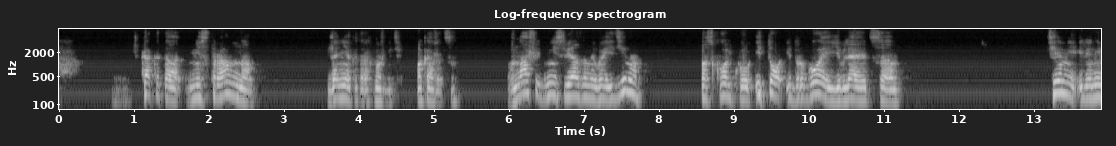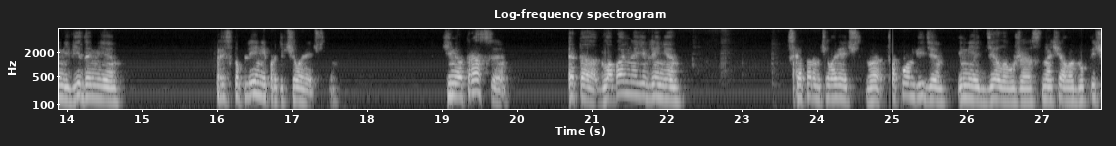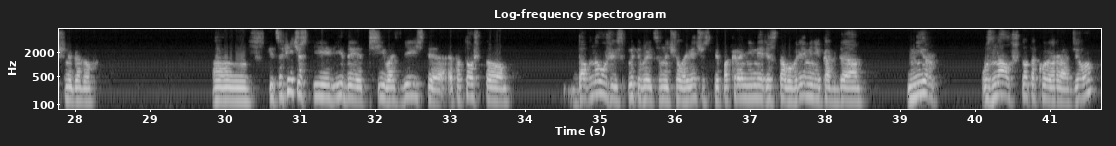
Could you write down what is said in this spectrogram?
как это ни странно, для некоторых, может быть, покажется, в наши дни связаны воедино, поскольку и то, и другое является теми или иными видами преступлений против человечества. Химиотрассы – это глобальное явление, с которым человечество в таком виде имеет дело уже с начала 2000-х годов – специфические виды пси-воздействия – это то, что давно уже испытывается на человечестве, по крайней мере, с того времени, когда мир узнал, что такое радио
